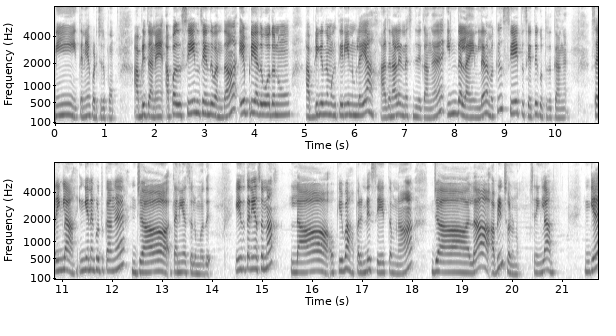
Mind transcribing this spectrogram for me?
நீ தனியாக படிச்சிருப்போம். அப்படி தானே அப்போ அது சேர்ந்து சேர்ந்து வந்தால் எப்படி அது ஓதணும்? அப்படிங்கிறது நமக்கு தெரியணும் இல்லையா? அதனால் என்ன செஞ்சுருக்காங்க? இந்த லைனில் நமக்கு சேர்த்து சேர்த்து கொடுத்துருக்காங்க. சரிங்களா? இங்கே என்ன கொடுத்துருக்காங்க? ஜா தனியாக சொல்லும்போது. இது தனியாக சொன்னால் லா. ஓகேவா அப்போ ரெண்டே சேர்த்தோம்னா ஜாலா அப்படின்னு சொல்லணும். சரிங்களா? இங்கே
